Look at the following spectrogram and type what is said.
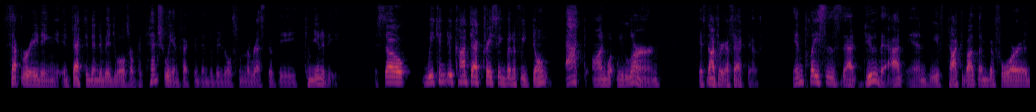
separating infected individuals or potentially infected individuals from the rest of the community. So we can do contact tracing, but if we don't act on what we learn, it's not very effective. In places that do that, and we've talked about them before,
